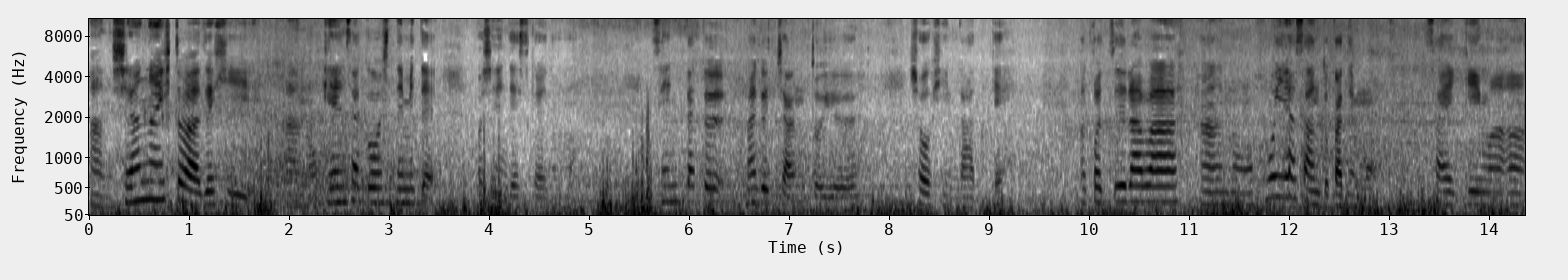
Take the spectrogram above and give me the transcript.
あの知らない人はぜひあの検索をしてみてほしいんですけれども洗濯マグちゃんという商品があってまこちらはあの本屋さんとかでも最近は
